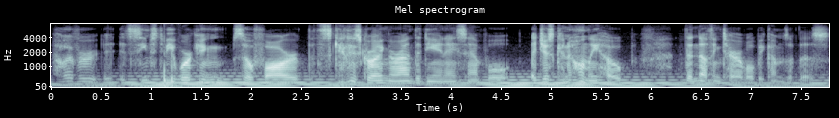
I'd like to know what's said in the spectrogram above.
However, it, it seems to be working so far. The skin is growing around the DNA sample. I just can only hope that nothing terrible becomes of this.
